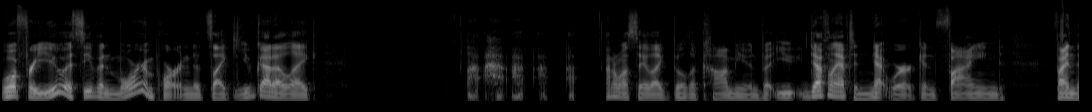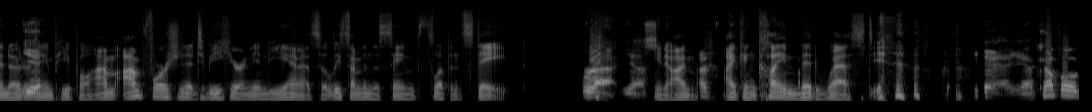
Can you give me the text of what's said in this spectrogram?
Well, for you, it's even more important. It's like you've got to like, I, I, I, I don't want to say like build a commune, but you definitely have to network and find find the Notre Yeah. Dame people. I'm I'm fortunate to be here in Indiana, so at least I'm in the same flippin' state. Right. Yes. You know, I'm I can claim Midwest. Yeah. Yeah, yeah. A couple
